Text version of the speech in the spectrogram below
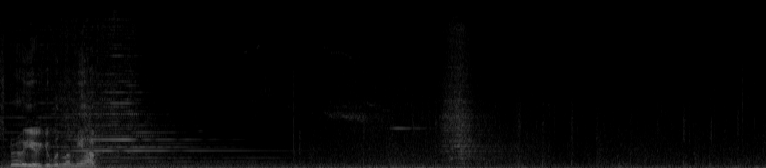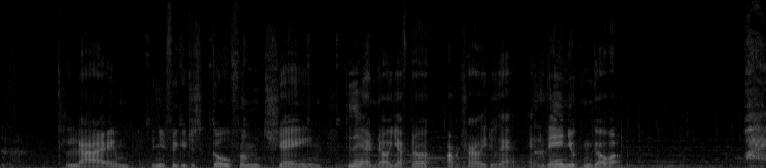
Screw you, you wouldn't let me up. Climb. Then you figure just go from chain to there. No, you have to arbitrarily do that. And then you can go up. Why?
